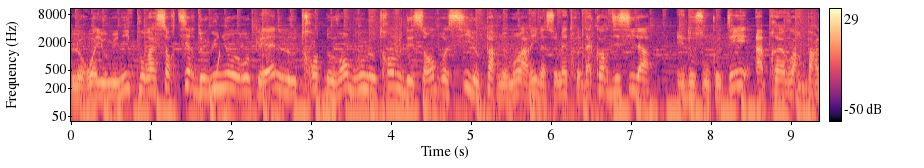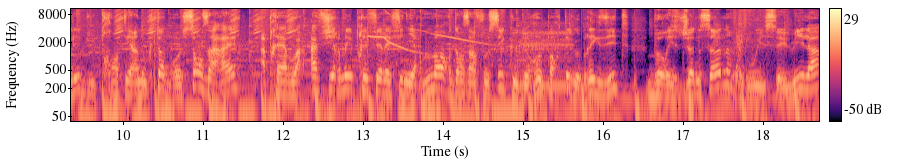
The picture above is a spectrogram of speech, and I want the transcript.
Le Royaume-Uni pourra sortir de l'Union Européenne le 30 novembre ou le 30 décembre si le Parlement arrive à se mettre d'accord d'ici là. Et de son côté, après avoir parlé du 31 octobre sans arrêt, après avoir affirmé préférer finir mort dans un fossé que de reporter le Brexit, Boris Johnson, oui c'est lui là,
